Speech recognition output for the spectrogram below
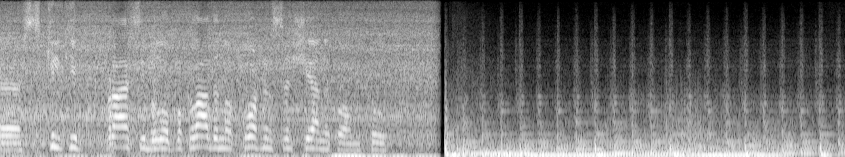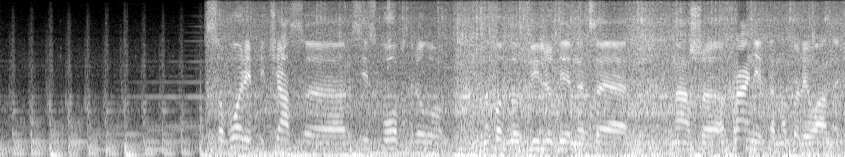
Е, Скільки праці було покладено кожним священником тут. Соборі під час е, російського обстрілу знаходились дві людини. Це наш охранник Анатолій Іванович.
